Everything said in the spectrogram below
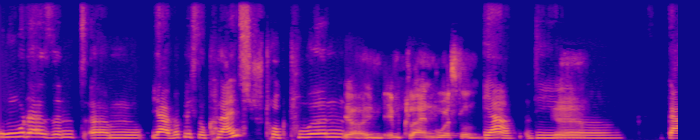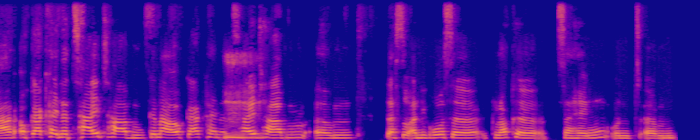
oder sind ähm, ja wirklich so Kleinststrukturen. Ja, im, im kleinen Wursteln. Ja, die ja. Äh, gar auch gar keine Zeit haben, genau, auch gar keine mhm. Zeit haben, ähm, das so an die große Glocke zu hängen. Und ähm,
